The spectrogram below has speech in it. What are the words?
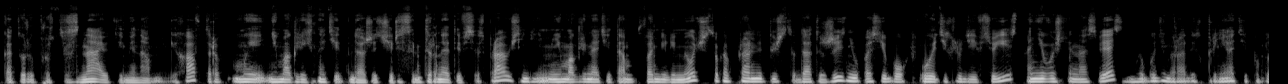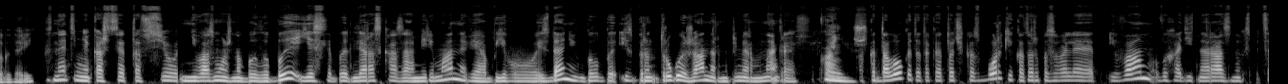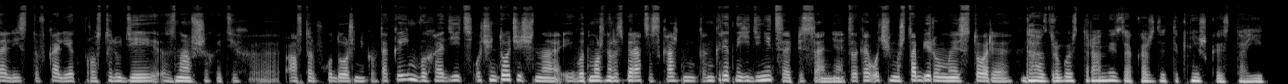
которые просто знают имена многих авторов. Мы не могли их найти даже через интернет и все справочники, не могли найти там фамилии, имя, отчество, как правильно пишется, даты жизни, упаси бог. У этих людей все есть. Они вышли на связь. Мы будем рады их принять и поблагодарить. Знаете, мне кажется, это все невозможно было бы, если бы для рассказа о Мириманове, об его изданиях был бы избран другой жанр, например, монография. Конечно. А каталог — это такая точка сборки, которая позволяет и вам выходить на разных специалистов, коллег, просто людей, знавших этих э, авторов, художников, так и им выходить очень точечно. И вот можно разбираться с каждым конкретной единицей описания. Это такая очень масштабируемая история. Да, с другой стороны, за каждой этой книжкой стоит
